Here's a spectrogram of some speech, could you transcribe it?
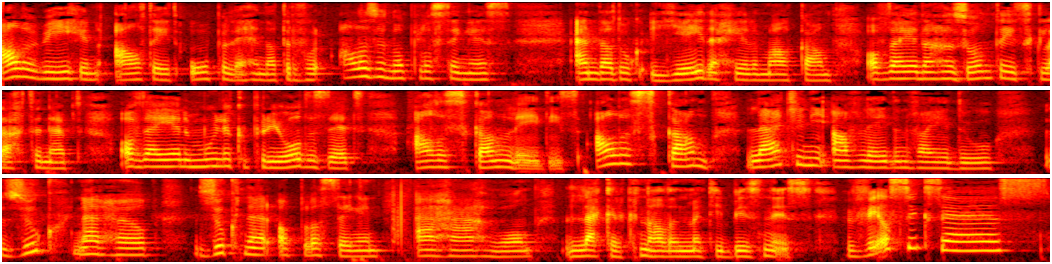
alle wegen altijd open liggen, dat er voor alles een oplossing is. En dat ook jij dat helemaal kan. Of dat je dan gezondheidsklachten hebt. Of dat je in een moeilijke periode zit. Alles kan, ladies. Alles kan. Laat je niet afleiden van je doel. Zoek naar hulp, zoek naar oplossingen en ga gewoon lekker knallen met die business. Veel succes!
